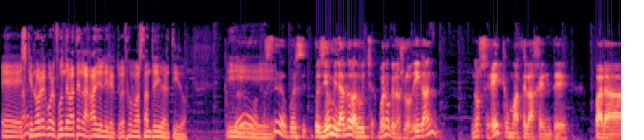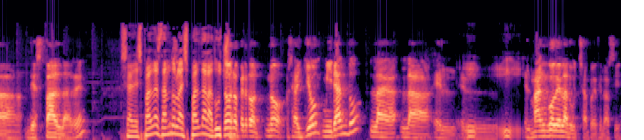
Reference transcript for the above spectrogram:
Eh, es que no recuerdo, fue un debate en la radio en directo, eh, fue bastante divertido. Y... No, hostia, pues, pues yo mirando la ducha. Bueno, que nos lo digan. No sé cómo hace la gente para de espaldas, ¿eh? O sea, de espaldas dando la espalda a la ducha. No, no, perdón. No, o sea, yo mirando la, la- el, el- Y- y- el mango de la ducha, por decirlo así.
